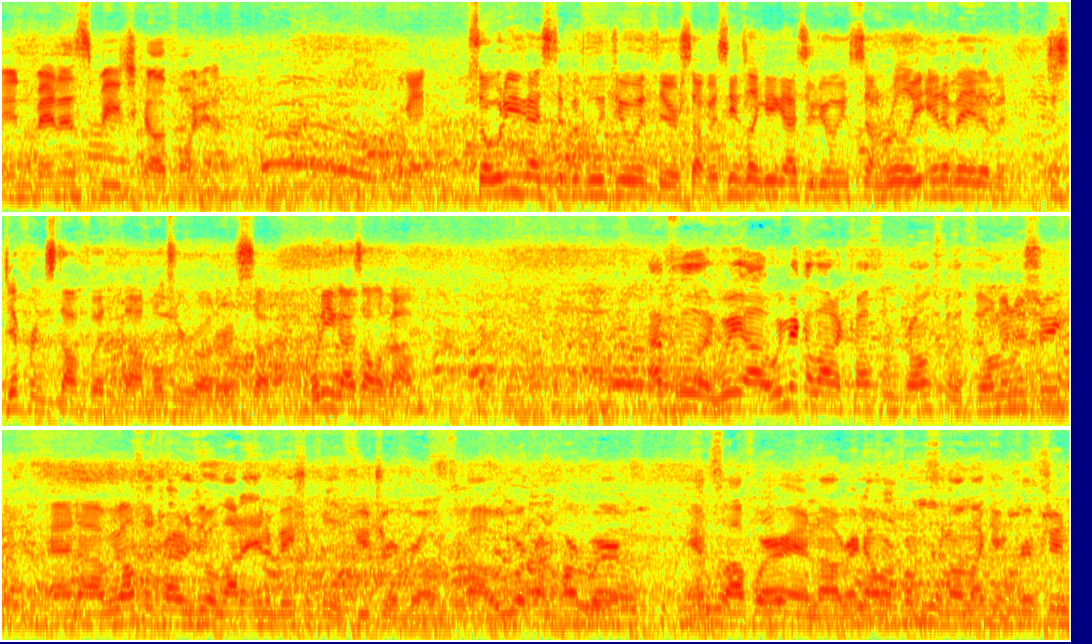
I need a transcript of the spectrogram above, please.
in Venice Beach, California. Okay, so what do you guys typically do with your stuff? It seems like you guys are doing some really innovative and just different stuff with uh, multi-rotors. So what are you guys all about? Absolutely. We, uh, we make a lot of custom drones for the film industry, and uh, we also try to do a lot of innovation for the future of drones. Uh, we work on hardware and software, and uh, right now we're focusing on like encryption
